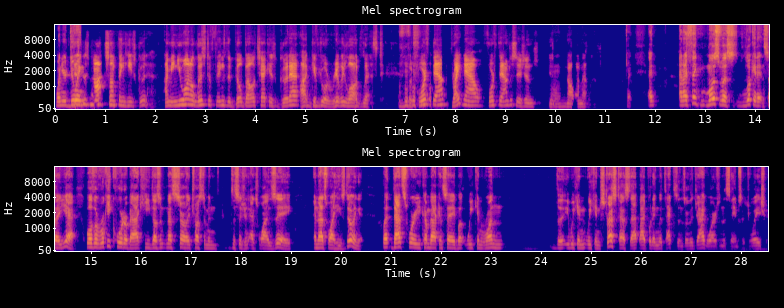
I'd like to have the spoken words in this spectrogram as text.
when you're doing this is not something he's good at. I mean, you want a list of things that Bill Belichick is good at? I'll give you a really long list. But fourth down, right now, fourth down decisions is Mhm. not on that list. Right. And and I think most of us look at it and say, yeah, well, the rookie quarterback, he doesn't necessarily trust him in decision X, Y, Z, and that's why he's doing it. But that's where you come back and say, but we can run the we can we can stress test that by putting the Texans or the Jaguars in the same situation.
